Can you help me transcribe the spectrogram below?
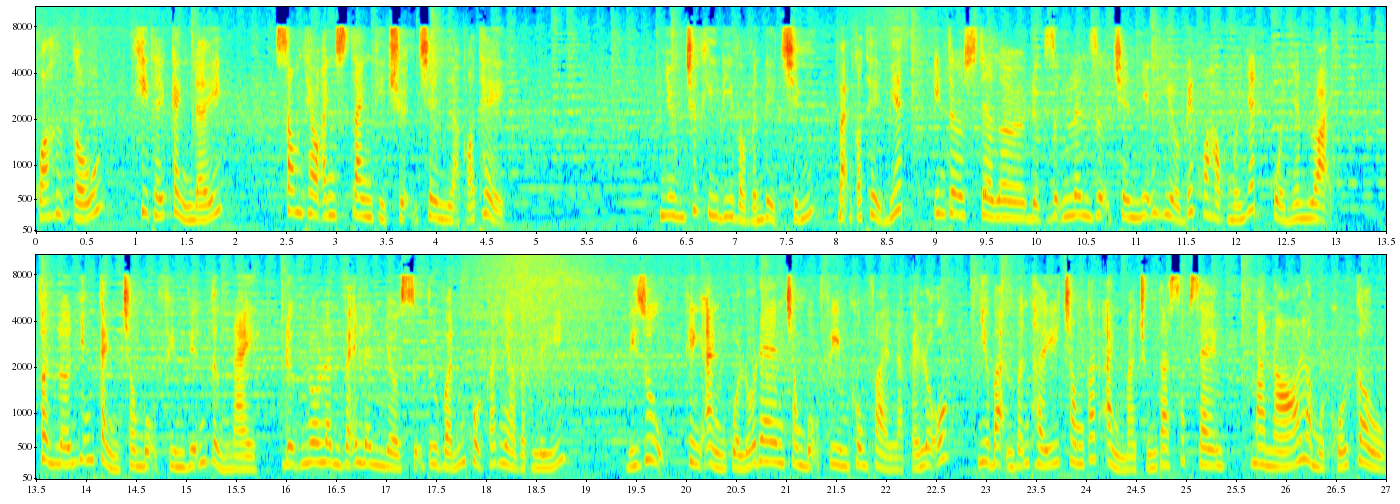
quá hư cấu khi thấy cảnh đấy. Song theo Einstein thì chuyện trên là có thể. Nhưng trước khi đi vào vấn đề chính, bạn có thể biết Interstellar được dựng lên dựa trên những hiểu biết khoa học mới nhất của nhân loại. Phần lớn những cảnh trong bộ phim viễn tưởng này được Nolan vẽ lên nhờ sự tư vấn của các nhà vật lý. Ví dụ, hình ảnh của lỗ đen trong bộ phim không phải là cái lỗ như bạn vẫn thấy trong các ảnh mà chúng ta sắp xem, mà nó là một khối cầu.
